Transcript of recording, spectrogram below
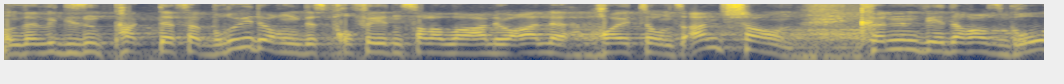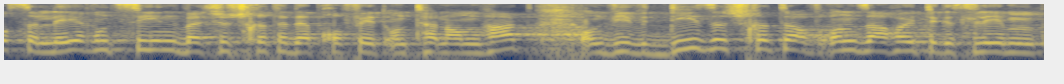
Und wenn wir diesen Pakt der Verbrüderung des Propheten sallallahu alaihi wa heute uns anschauen, können wir daraus große Lehren ziehen, welche Schritte der Prophet unternommen hat und wie wir diese Schritte auf unser heutiges Leben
